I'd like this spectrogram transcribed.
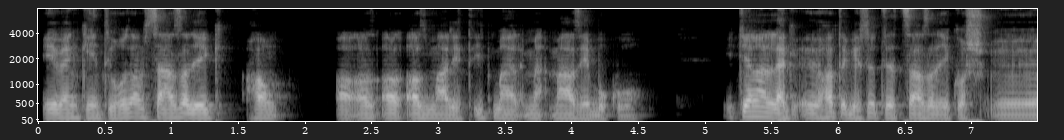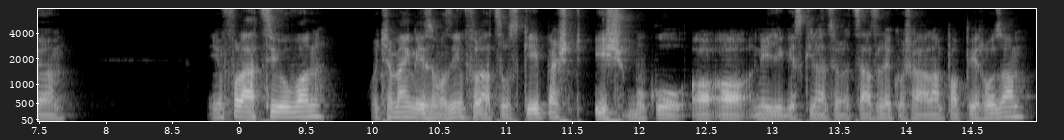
évenkénti hozam százalék, ha, az, az már itt, itt már, már azért bukó. Itt jelenleg 6,5%-os infláció van, hogyha megnézem az inflációhoz képest is bukó a, a 4,95%-os állampapírhozam.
